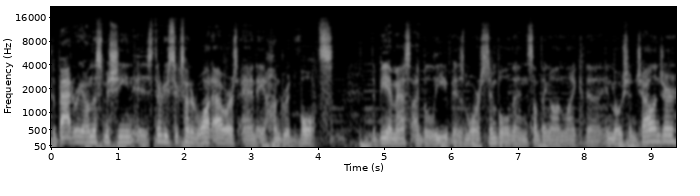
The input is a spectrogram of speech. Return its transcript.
The battery on this machine is 3600 watt hours and 100 volts. The BMS, I believe, is more simple than something on like the InMotion Challenger,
